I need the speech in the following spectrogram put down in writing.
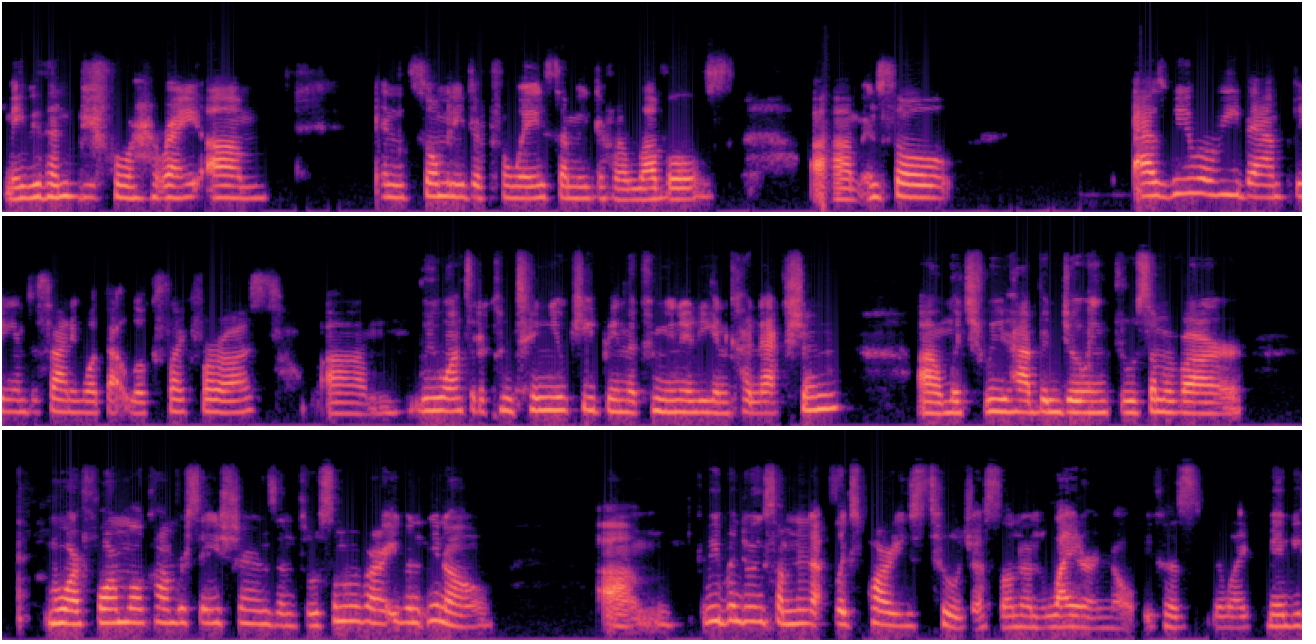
maybe than before, right? Um, in so many different ways, so many different levels, um, and so as we were revamping and deciding what that looks like for us, um, we wanted to continue keeping the community in connection, um, which we have been doing through some of our more formal conversations and through some of our even, you know, um, we've been doing some Netflix parties too, just on a lighter note, because like maybe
